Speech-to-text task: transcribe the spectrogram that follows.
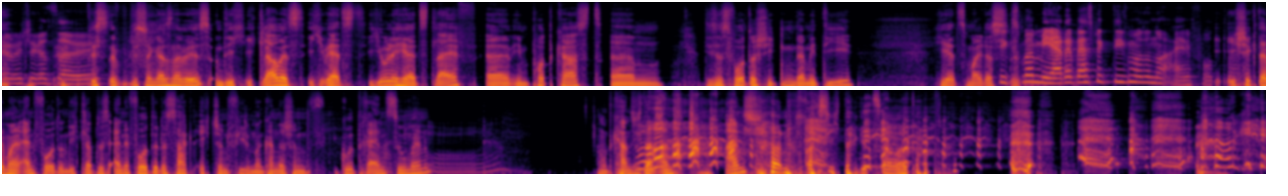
ich bin schon ganz nervös. Bist, du bist schon ganz nervös. Und ich, ich glaube jetzt, ich werde jetzt Jule hier jetzt live äh, im Podcast ähm, dieses Foto schicken, damit die hier jetzt mal das. Schickst du mir mehrere Perspektiven oder nur ein Foto? Ich schicke dir mal ein Foto und ich glaube, das eine Foto, das sagt echt schon viel. Man kann da schon gut reinzoomen. Okay und kann sich dann an, anschauen, was ich da gezaubert habe. Okay.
